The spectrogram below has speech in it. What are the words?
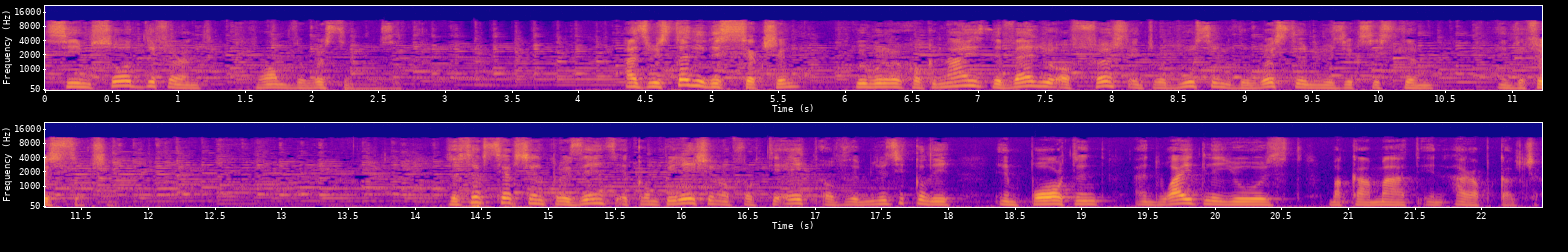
seem so different from the Western music. As we study this section, we will recognize the value of first introducing the Western music system in the first section. The third section presents a compilation of 48 of the musically important and widely used maqamat in Arab culture.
